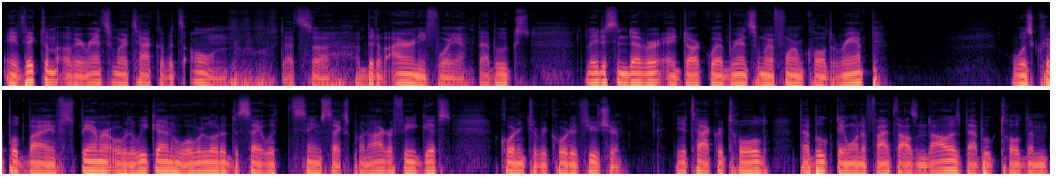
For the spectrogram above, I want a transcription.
a victim of a ransomware attack of its own. That's uh, a bit of irony for you. Babuk's latest endeavor, a dark web ransomware forum called Ramp, was crippled by a spammer over the weekend who overloaded the site with same sex pornography gifts, according to Recorded Future. The attacker told Babuk they wanted $5,000. Babuk told them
